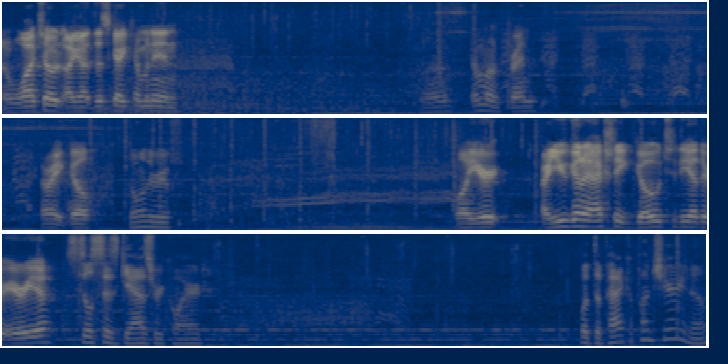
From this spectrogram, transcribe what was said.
Uh, watch out! I got this guy coming in. Uh, come on, friend. All right, go. Go on the roof. Well, you're. Are you gonna actually go to the other area? Still says gas required. What, the pack a punch here? You know?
